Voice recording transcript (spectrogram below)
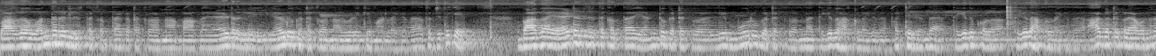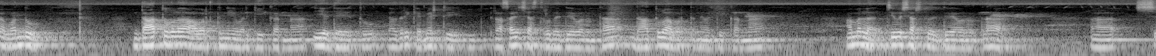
ಭಾಗ ಒಂದರಲ್ಲಿರ್ತಕ್ಕಂಥ ಘಟಕಗಳನ್ನು ಭಾಗ ಎರಡರಲ್ಲಿ ಎರಡು ಘಟಕವನ್ನು ಅಳವಡಿಕೆ ಮಾಡಲಾಗಿದೆ. ಅದ್ರ ಜೊತೆಗೆ ಭಾಗ ಎರಡರಲ್ಲಿರ್ತಕ್ಕಂಥ ಎಂಟು ಘಟಕಗಳಲ್ಲಿ ಮೂರು ಘಟಕಗಳನ್ನು ತೆಗೆದುಹಾಕಲಾಗಿದೆ. ಪಠ್ಯದಿಂದ ತೆಗೆದುಕೊಳ್ಳ, ತೆಗೆದುಹಾಕಲಾಗಿದೆ. ಆ ಘಟಕಗಳು ಯಾವುವಂದರೆ ಒಂದು ಧಾತುಗಳ ಆವರ್ತನೀಯ ವರ್ಗೀಕರಣ, ಈ ಅಧ್ಯಾಯ ಇತ್ತು. ಯಾವುದ್ರಿ? ಕೆಮಿಸ್ಟ್ರಿ, ರಸಾಯನಶಾಸ್ತ್ರದ ಅಧ್ಯಾಯವಾದಂತಹ ಧಾತುಗಳ ಆವರ್ತನೀಯ ವರ್ಗೀಕರಣ, ಆಮೇಲೆ ಜೀವಶಾಸ್ತ್ರದ ಅಧ್ಯಾಯವಾದಂತಹ ಶ,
